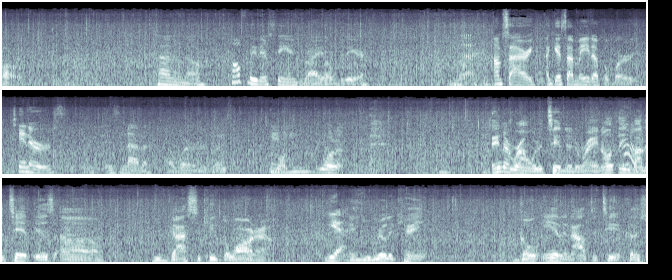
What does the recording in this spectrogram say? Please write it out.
Oh. I don't know. Hopefully they're staying dry over there. But I'm sorry. I guess I made up a word. Tenors is not a, a word, but You want, tinning. you wanna, ain't nothing wrong with a tent in the rain. The only thing No. about a tent is uh, you got to keep the water out, Yeah. and you really can't go in and out the tent because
